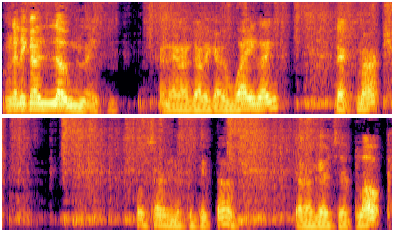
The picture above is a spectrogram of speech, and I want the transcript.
I'm going to go lonely. And then I'm going to go wailing. Next match. Oh, sounding like a big bug. Then I go to the block.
